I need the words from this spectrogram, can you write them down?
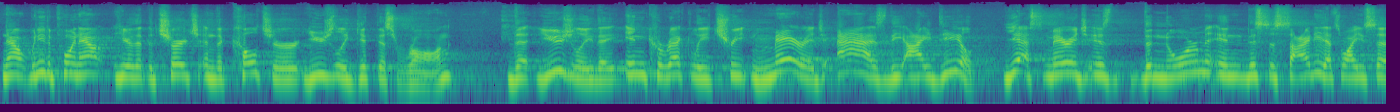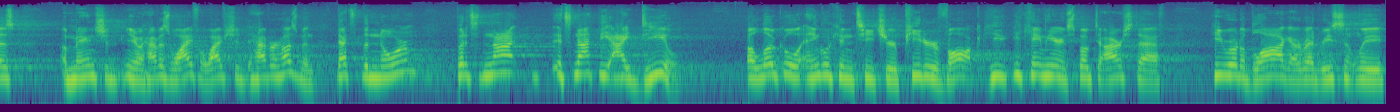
Now, we need to point out here that the church and the culture usually get this wrong, that usually they incorrectly treat marriage as the ideal yes, marriage is the norm in this society. That's why he says a man should you know, have his wife, a wife should have her husband. That's the norm, but it's not, it's not the ideal. A local Anglican teacher, Peter Valk, he, he came here and spoke to our staff. He wrote a blog I read recently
